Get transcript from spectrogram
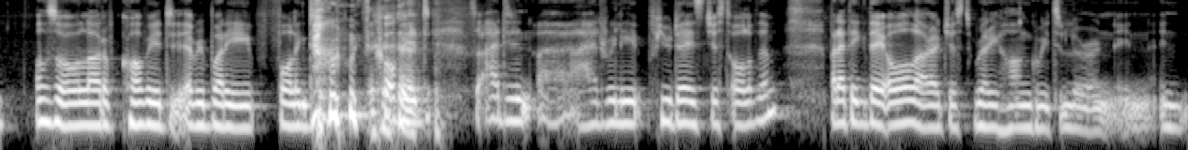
also a lot of COVID. Everybody falling down with COVID. so I didn't. Uh, I had really few days, just all of them. But I think they all are just very hungry to learn in in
